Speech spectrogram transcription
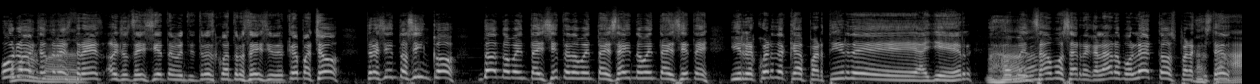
¿Cómo 1 normal? 833 867 2346 y de qué pacho 305 297 96 97 y recuerda que a partir de ayer Ajá. comenzamos a regalar boletos para que Ya usted está,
